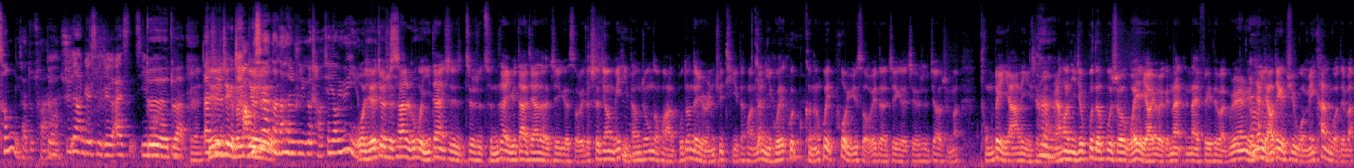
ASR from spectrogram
蹭一下就窜上去。就像这次这个爱死机。对对对。但是这个长线呢，那它就是一个长线要运营。我觉得就是它如果一旦是就是存在于大家的这个所谓的社交媒体当中的话，不断的有人去提的话，那你会会可能会迫于所谓的这个就是叫什么同辈压力是吧？然后你就不得不说我也要有一个奈奈飞对吧？不然人家聊这个剧我没看过对吧？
